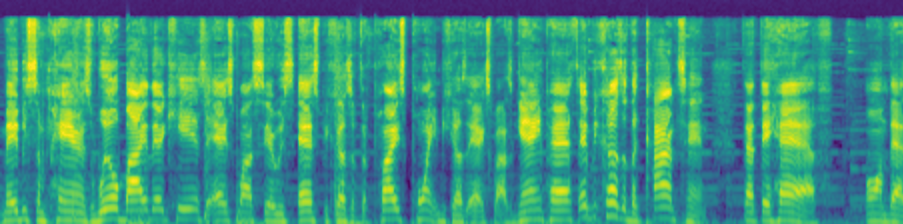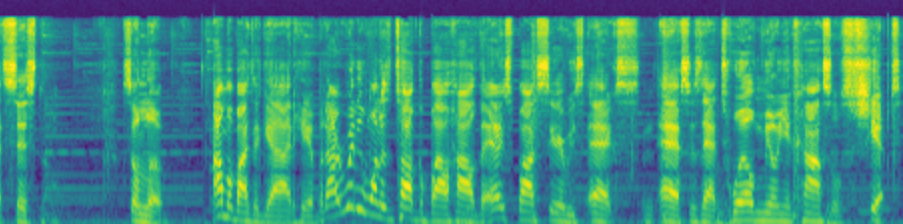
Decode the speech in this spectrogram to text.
maybe some parents will buy their kids the Xbox Series S because of the price point, because of Xbox Game Pass, and because of the content that they have on that system. So look, I'm about to get out of here, but I really wanted to talk about how the Xbox Series X and S is at 12 million consoles shipped.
